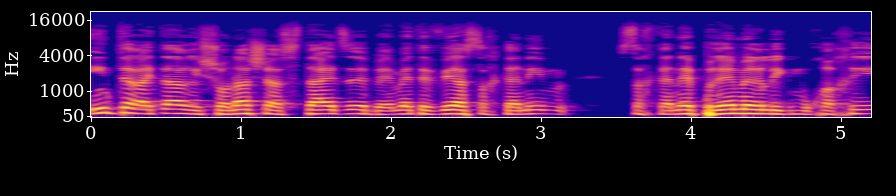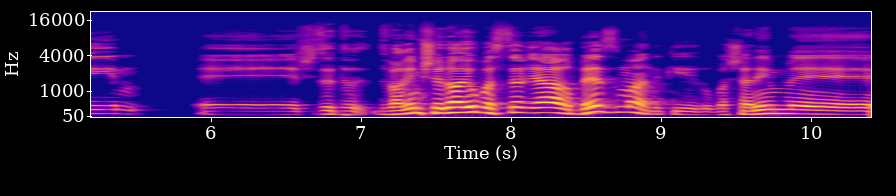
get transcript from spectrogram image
אינטר הייתה הראשונה שעשתה את זה, באמת הביאה שחקנים, שחקני פרמייר ליג מוכחים, אה, שזה דברים שלא היו בסריה הרבה זמן, כאילו, בשנים, אה,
